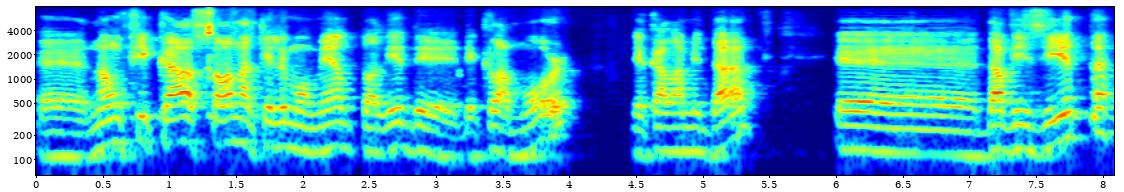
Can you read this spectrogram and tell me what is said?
é não ficar só naquele momento ali de, de clamor, de calamidade, é, da visita,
